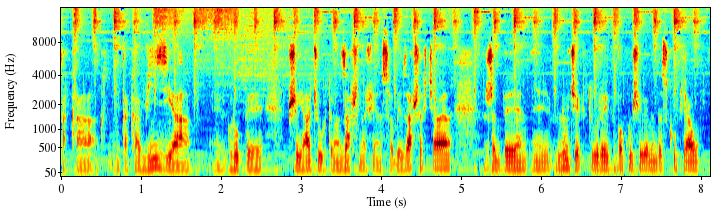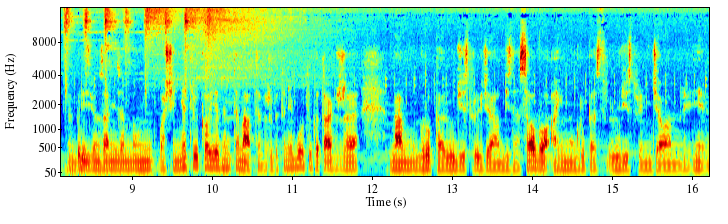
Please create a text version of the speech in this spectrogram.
taka, taka wizja e, grupy przyjaciół, którą zawsze nosiłem sobie. Zawsze chciałem, żeby e, ludzie, których wokół siebie będę skupiał, byli związani ze mną właśnie nie tylko jednym tematem, żeby to nie było tylko tak, że mam grupę ludzi, z których działam biznesowo, a inną grupę ludzi, z którymi działam, nie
